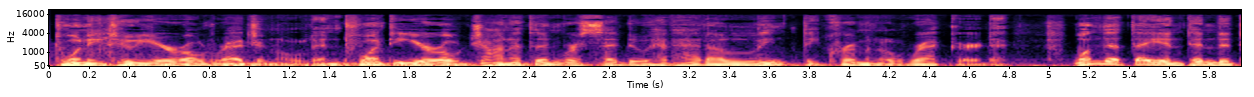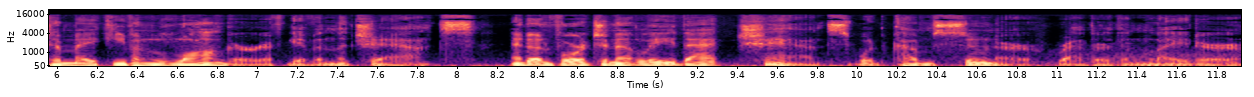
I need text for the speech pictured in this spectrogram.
22-year-old Reginald and 20-year-old Jonathan were said to have had a lengthy criminal record, one that they intended to make even longer if given the chance. And unfortunately, that chance would come sooner rather than later.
